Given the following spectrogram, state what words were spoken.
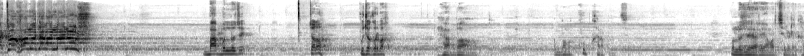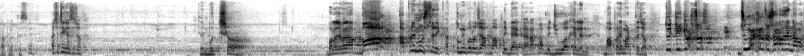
এত ক্ষমতাবান মানুষ! বাপ বলল যে চলো পূজা করবা। হ্যাঁ আব্বা আমার আব্বা আমার খুব খারাপ লাগছে। বলল যে আরে আমার ছেলেটার খারাপ লাগতেছে? আচ্ছা ঠিক আছে যাও। তুমি বুঝছ? বলা যাবে না আব্বা আপনি মুশরিক। আর তুমি বলো যে আব্বা আপনি বেকার আব্বা আপনি জুয়া খেলেন বাপারে মারতে যাও। তুই কি করছস? জুয়া খেলছো সারাদিন আমার।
